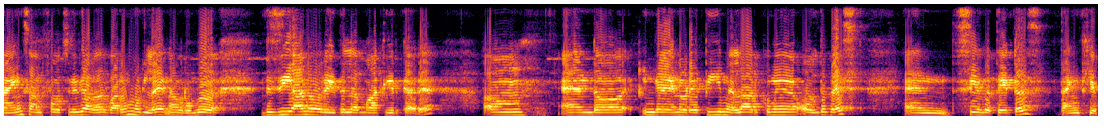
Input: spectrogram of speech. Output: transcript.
தேங்க்ஸ் அன்ஃபார்ச்சுனேட்லி அதாவது வர முடியல. ஏன்னா ரொம்ப பிஸியான ஒரு இதில் மாட்டியிருக்காரு. அண்ட் இங்கே என்னுடைய டீம் எல்லாருக்குமே ஆல் தி பெஸ்ட் அண்ட் சி இந்த தேட்டர்ஸ் தேங்க்யூ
